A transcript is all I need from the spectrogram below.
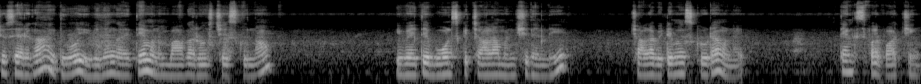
చూసారుగా ఇదిగో ఈ విధంగా అయితే మనం బాగా రోస్ట్ చేసుకుందాం. ఇవైతే బోన్స్కి చాలా మంచిదండి. చాలా విటమిన్స్ కూడా ఉన్నాయి. Thanks for watching.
